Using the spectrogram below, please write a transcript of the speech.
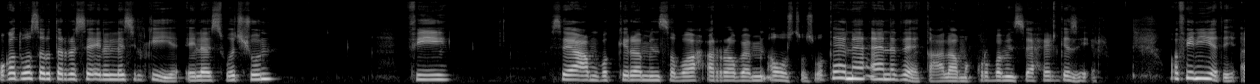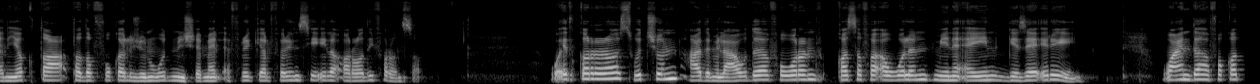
وقد وصلت الرسائل اللاسلكية إلى سوتشون في ساعة مبكرة من صباح الرابع من أغسطس وكان آنذاك على مقربة من ساحل الجزائر. وفي نيته أن يقطع تدفق الجنود من شمال أفريقيا الفرنسي إلى أراضي فرنسا. وإذ قرر سويتشون عدم العودة فورا قصف أولا مينائين جزائريين. وعندها فقط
